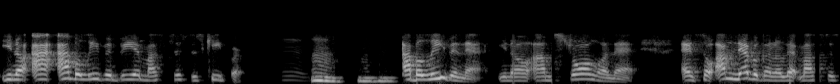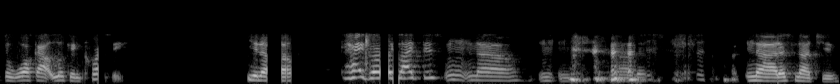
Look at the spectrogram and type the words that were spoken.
you know, I I believe in being my sister's keeper. Mm-hmm. I believe in that. You know, I'm strong on that. And so I'm never going to let my sister walk out looking crazy. You know, hey, girl, you like this? Mm, no, mm-mm. no, that's, no, that's not you.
